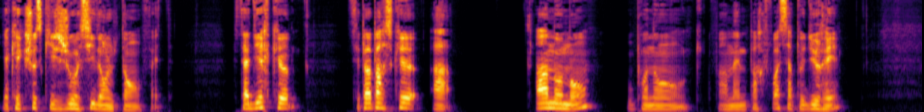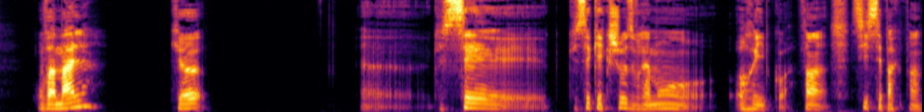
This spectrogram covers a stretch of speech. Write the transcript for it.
il y a quelque chose qui se joue aussi dans le temps, en fait. C'est-à-dire que c'est pas parce que à un moment ou pendant, enfin même parfois ça peut durer, on va mal que euh, que c'est que c'est quelque chose vraiment horrible quoi. Enfin, si c'est pas enfin,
